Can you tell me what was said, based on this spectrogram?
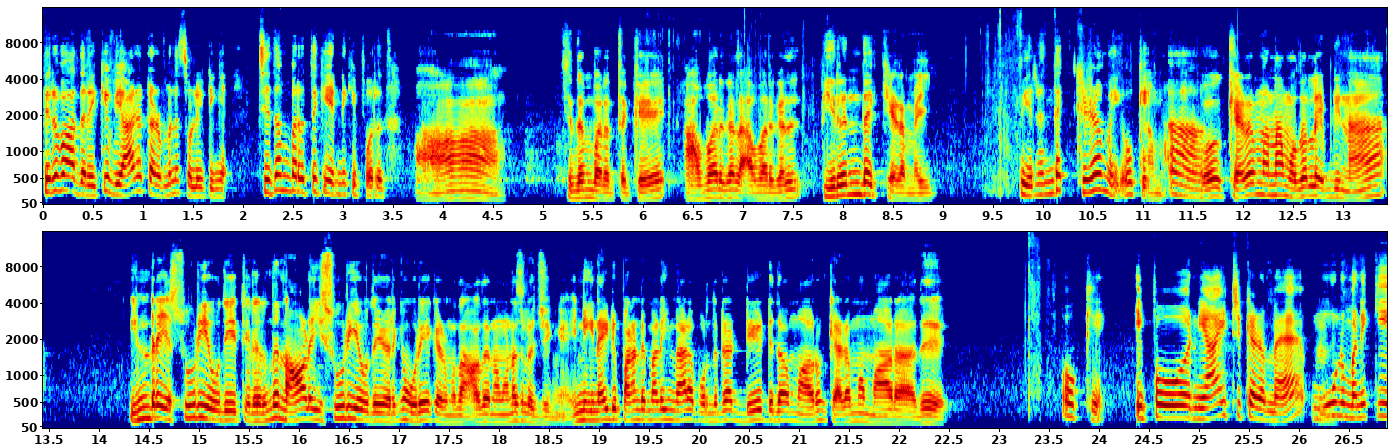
திருவாதிரைக்கு வியாழக்கிழமைன்னு சொல்லிட்டீங்க. சிதம்பரத்துக்கு என்னைக்கு போறது? சிதம்பரத்துக்கு அவர்கள் அவர்கள் பிறந்த கிழமை. பிறந்த கிழமை. ஓகே. இப்போ கிழமைன்னா முதல்ல எப்படின்னா இன்றைய சூரிய உதயத்திலிருந்து நாளை சூரிய உதயம் வரைக்கும் ஒரே கிழமை தான். அதை நான் மனசுல வச்சுக்கோங்க. இன்னைக்கு நைட்டு பன்னெண்டு மணிக்கு மேலே பிறந்துட்டா டேட்டு தான் மாறும் கிழமை மாறாது. ஓகே இப்போ ஞாயிற்றுக்கிழமை மூணு மணிக்கு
